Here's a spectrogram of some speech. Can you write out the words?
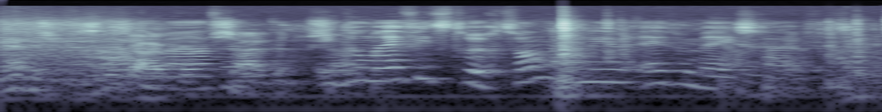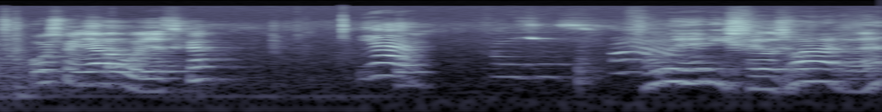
hebben ze gehaald. Suiker. Suiker, Ik doe hem even iets terug, Twan. Ik moet hem even meeschuiven. Hoe is het met jou, Jitske? Ja, Hij is zwaar. Voel je, die is veel zwaarder, hè?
